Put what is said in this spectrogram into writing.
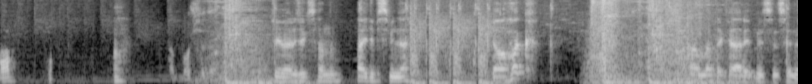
Abi boş dedim. Şey verecek sandım. Haydi bismillah. Ya hak. Allah da kahretmesin seni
